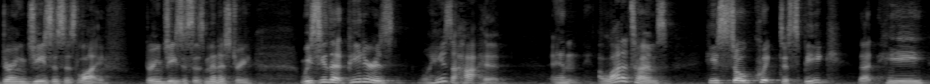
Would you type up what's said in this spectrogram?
during Jesus' life, during Jesus' ministry, we see that Peter is, well, he's a hothead. And a lot of times, he's so quick to speak that he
